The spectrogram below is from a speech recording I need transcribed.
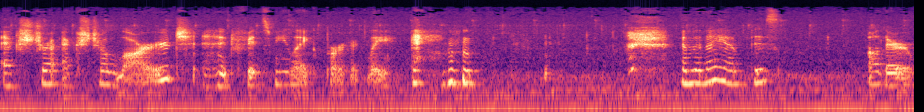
extra, extra large and it fits me like perfectly. and then I have this other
